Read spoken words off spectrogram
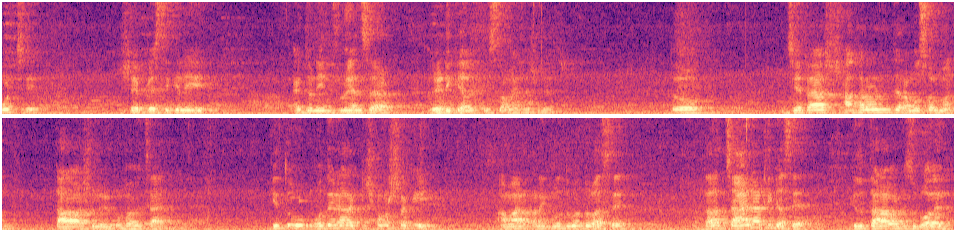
করছে, সে বেসিক্যালি একজন ইনফ্লুয়েন্সার রেডিক্যাল ইসলামাইজেশনের। তো যেটা সাধারণ যারা মুসলমান তারা আসলে এরকমভাবে চায় না। কিন্তু ওদের আর একটা সমস্যা কি? আমার অনেক বন্ধু বান্ধব আছে, তারা চায় না ঠিক আছে, কিন্তু তারা আবার কিছু বলে না।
